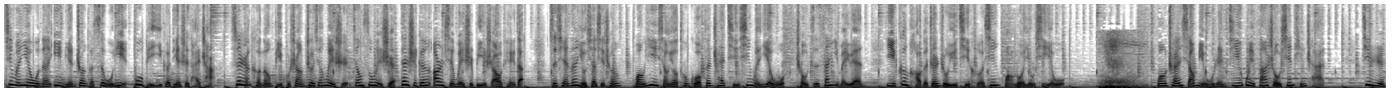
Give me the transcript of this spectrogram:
新闻业务呢一年赚个四五亿，不比一个电视台差。虽然可能比不上浙江卫视、江苏卫视，但是跟二线卫视比是 OK 的。”此前呢，有消息称，网易想要通过分拆其新闻业务筹资三亿美元，以更好的专注于其核心网络游戏业务。网传小米无人机未发售先停产。近日，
